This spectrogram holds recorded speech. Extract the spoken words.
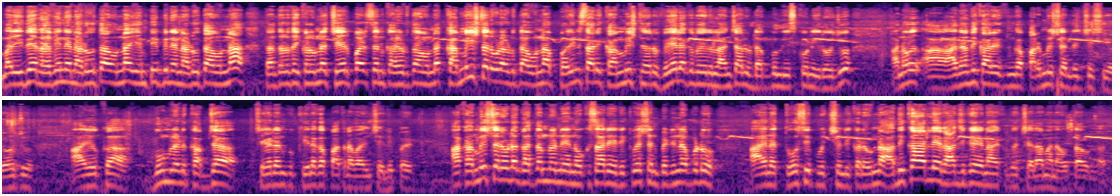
మరి ఇదే రవి నేను అడుగుతా ఉన్నా ఎంపీపీ నేను అడుగుతా ఉన్నా దాని తర్వాత ఇక్కడ ఉన్న చైర్పర్సన్కి అడుగుతా ఉన్నా కమిషనర్ కూడా అడుగుతా ఉన్నా పోయినసారి కమిషనర్ వేలకు వేలు లంచాలు డబ్బులు తీసుకొని ఈరోజు అనో అనధికారికంగా పర్మిషన్లు ఇచ్చేసి ఈరోజు ఆ యొక్క భూములను కబ్జా చేయడానికి కీలక పాత్ర వహించి వెళ్ళిపోయాడు. ఆ కమిషనర్ కూడా గతంలో నేను ఒకసారి రిక్వెస్ట్ పెట్టినప్పుడు ఆయన తోసిపుచ్చింది ఇక్కడ ఉన్న అధికారులే రాజకీయ నాయకులుగా చలామణి అవుతా ఉన్నారు.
